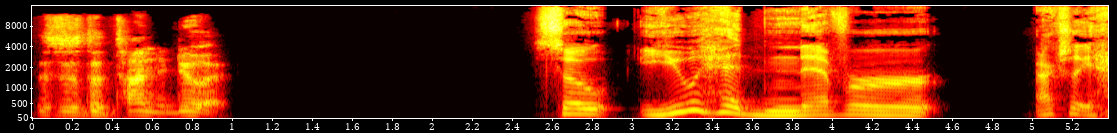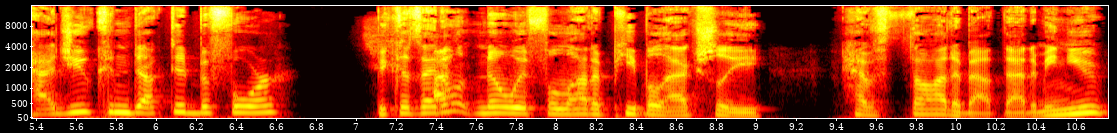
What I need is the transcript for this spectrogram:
this is the time to do it. So you had never actually had you conducted before? Because I don't know if a lot of people actually have thought about that. I mean, you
